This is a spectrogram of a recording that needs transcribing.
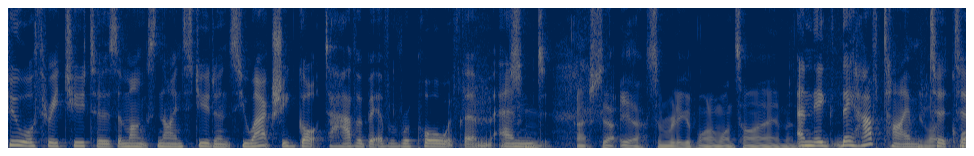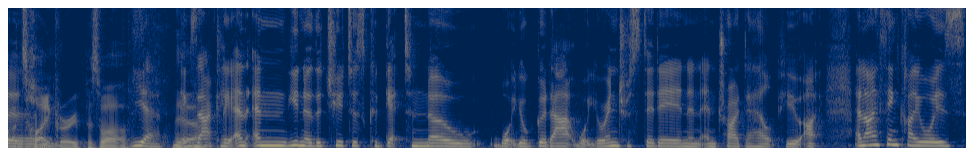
two or three tutors amongst nine students, you actually got to have a bit of a rapport with them, and actually, uh, yeah, some really good one on one time, and, and they they have time to like quite to a tight group as well. yeah, exactly. And and you know the tutors could get to know what you're good at, what you're interested in, and and try to help you. I and I think I always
